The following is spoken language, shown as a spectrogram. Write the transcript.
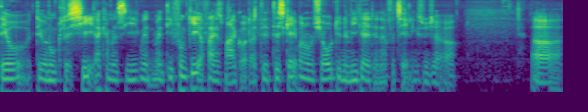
Det er, jo, det er jo nogle klichéer, kan man sige, men, men de fungerer faktisk meget godt, og det, det skaber nogle sjove dynamikker i den her fortælling, synes jeg. Og, og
